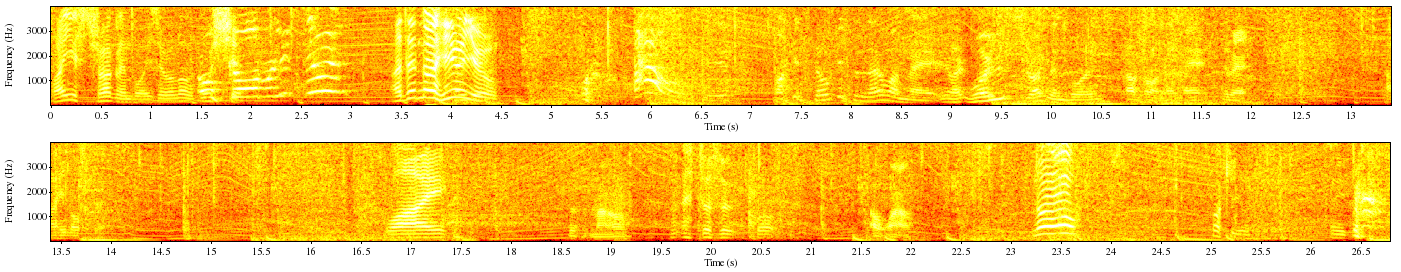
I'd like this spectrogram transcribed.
Why are you struggling, boys? You're alone. Oh, shit. god, what are you doing? I did not hear you! Ow! You're fucking talking to no one, mate. You're like, why are you struggling, boys? Oh, go on then, mate. Do it. Ah, he lost it. Why? Doesn't matter. It doesn't. Well, Oh, wow. no! Fuck you.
